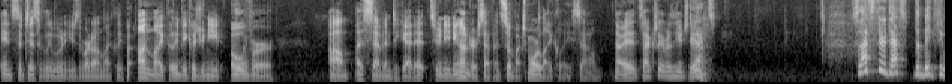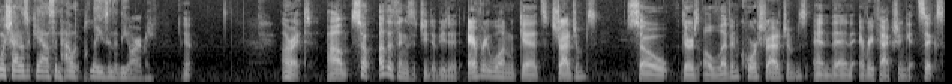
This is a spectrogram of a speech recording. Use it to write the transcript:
and statistically, we wouldn't use the word unlikely, but unlikely because you need over um, a seven to get it to needing under seven, so much more likely. So no, it's actually a really huge Yeah. difference. so that's their that's the big thing with Shadows of Chaos and how it plays into the army. Yeah. All right. Um, so other things that GW did. Everyone gets stratagems. So there's 11 core stratagems, and then every faction gets six.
